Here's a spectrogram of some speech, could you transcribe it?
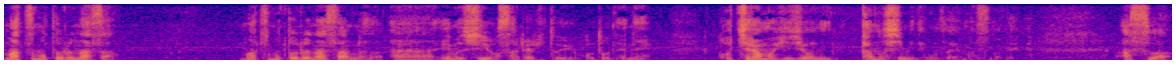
松本ルナさん。松本ルナさんがあ MC をされるということでね。こちらも非常に楽しみでございますので。明日は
